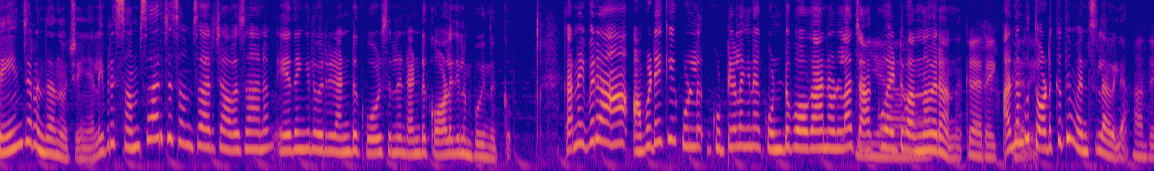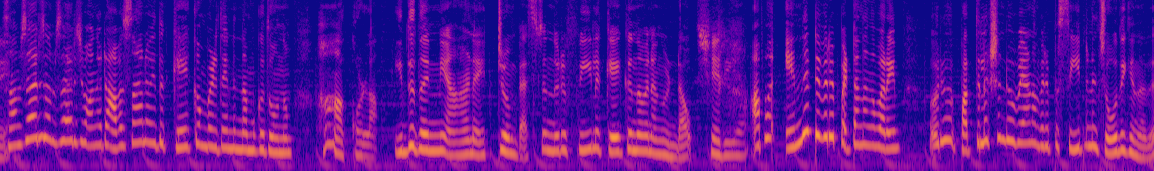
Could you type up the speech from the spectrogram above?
ഡേഞ്ചർ എന്താണെന്ന് വെച്ച് കഴിഞ്ഞാൽ ഇവർ സംസാരിച്ച് സംസാരിച്ച് അവസാനം ഏതെങ്കിലും ഒരു രണ്ട് കോഴ്സിലും രണ്ട് കോളേജിലും പോയി നിൽക്കും കാരണം ഇവർ ആ അവിടേക്ക് കുട്ടികളിങ്ങനെ കൊണ്ടുപോകാനുള്ള ചാക്കുമായിട്ട് വന്നവരാണ്. അത് നമുക്ക് തുടക്കത്തിൽ മനസ്സിലാവില്ല. സംസാരിച്ച് സംസാരിച്ച് വന്നിട്ട് അവസാനം ഇത് കേൾക്കുമ്പോഴത്തേനും നമുക്ക് തോന്നും ആ കൊള്ളാം. ഇത് തന്നെയാണ് ഏറ്റവും ബെസ്റ്റ് എന്നൊരു ഫീൽ കേൾക്കുന്നവൻ അങ്ങ് ഉണ്ടാവും. അപ്പൊ എന്നിട്ട് ഇവർ പെട്ടെന്ന് അങ്ങ് പറയും ഒരു പത്ത് ലക്ഷം രൂപയാണ് അവരിപ്പോൾ സീറ്റിന് ചോദിക്കുന്നത്.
